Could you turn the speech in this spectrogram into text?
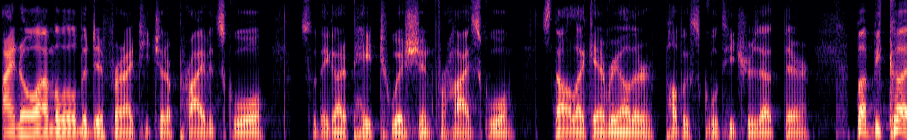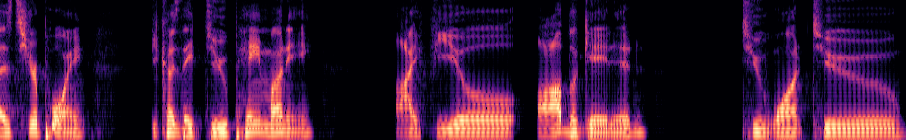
I know I'm a little bit different. I teach at a private school, so they got to pay tuition for high school. It's not like every other public school teachers out there. But because, to your point, because they do pay money, I feel obligated to want to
